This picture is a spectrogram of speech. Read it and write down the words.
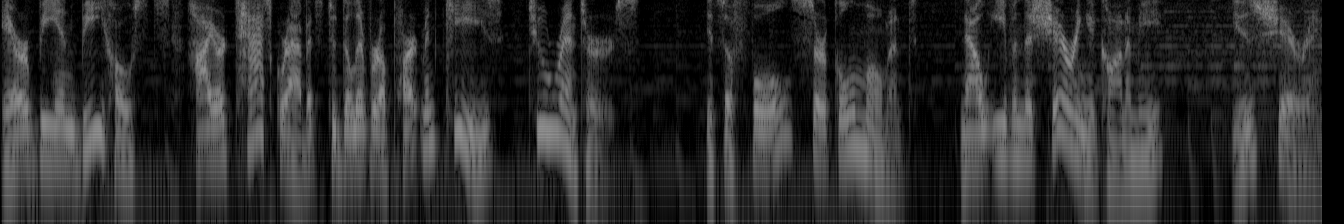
Airbnb hosts hire TaskRabbits to deliver apartment keys to renters. It's a full circle moment. Now, even the sharing economy is sharing.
